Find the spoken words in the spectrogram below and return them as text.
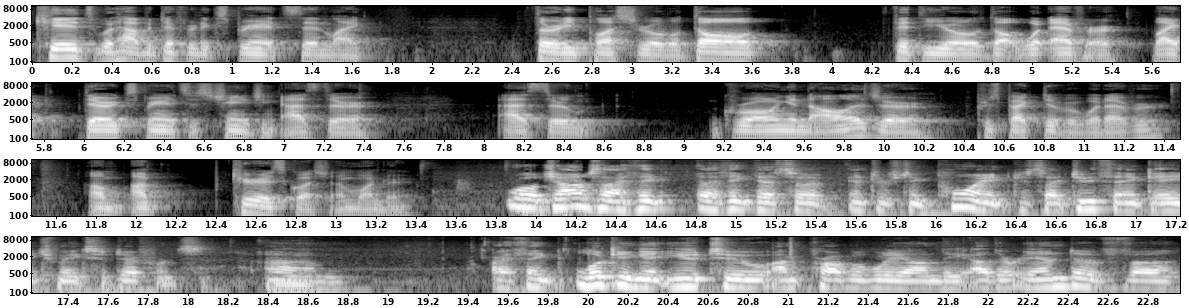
kids would have a different experience than like 30 plus year old adult, 50 year old adult, whatever. Like their experience is changing as they're as they're growing in knowledge or perspective or whatever. Um, I'm curious question. I'm wondering. Well, Jonathan, I think I think that's an interesting point because I do think age makes a difference. Um, I think looking at you two, I'm probably on the other end of uh,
